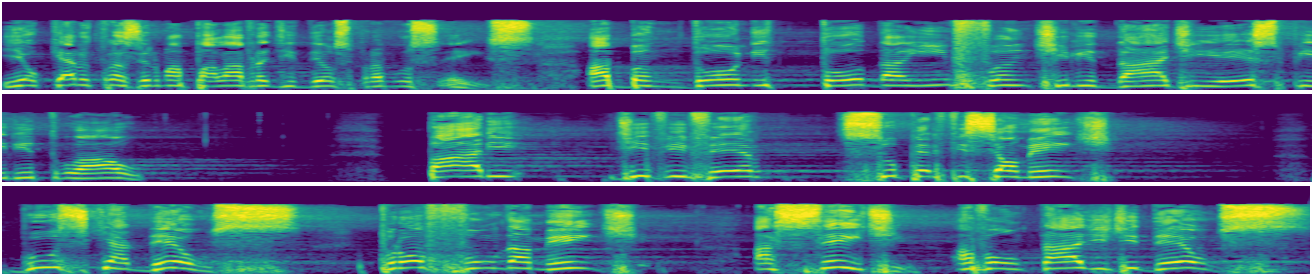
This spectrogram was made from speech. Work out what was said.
E eu quero trazer uma palavra de Deus para vocês. Abandone toda a infantilidade espiritual. Pare de viver superficialmente. Busque a Deus profundamente. Aceite a vontade de Deus.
